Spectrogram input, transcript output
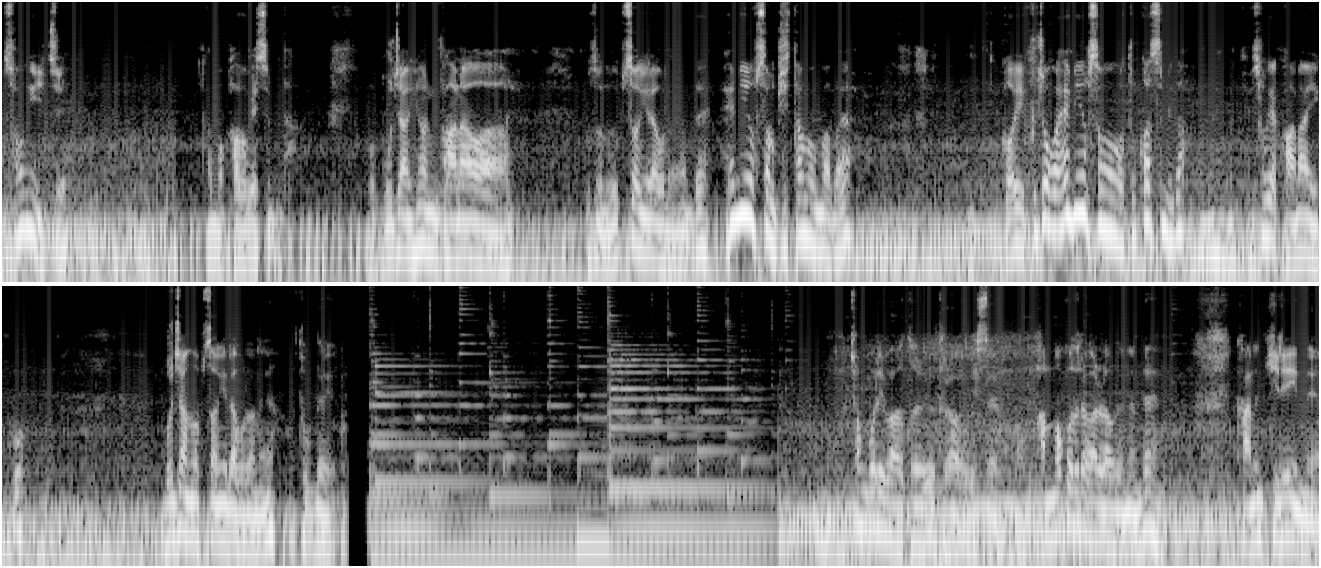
성이 있지? 한번 가보겠습니다. 뭐 무장현 관아와 무슨 읍성이라고 그러는데 해미읍성 비슷한 건가 봐요. 거의 구조가 해미읍성하고 똑같습니다. 네, 속에 관아 있고 무장읍성이라고 그러네요 동네. 청보리바들 들어가고 있어요. 어, 밥 먹고 들어가려고 그랬는데 가는 길에 있네요.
